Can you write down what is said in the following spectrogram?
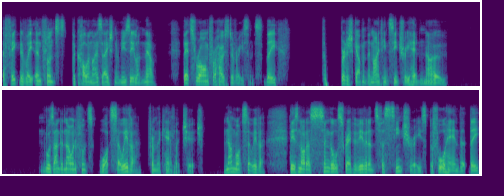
effectively influenced the colonization of New Zealand. Now that's wrong for a host of reasons. The the British government in the 19th century had no was under no influence whatsoever from the Catholic Church. None whatsoever. There's not a single scrap of evidence for centuries beforehand that the,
